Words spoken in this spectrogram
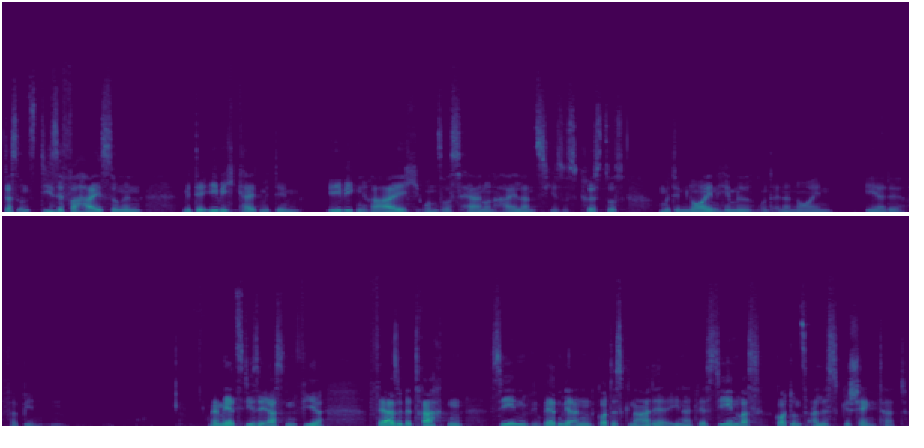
dass uns diese Verheißungen mit der Ewigkeit, mit dem ewigen Reich unseres Herrn und Heilands Jesus Christus und mit dem neuen Himmel und einer neuen Erde verbinden. Wenn wir jetzt diese ersten vier Verse betrachten, sehen, werden wir an Gottes Gnade erinnert. Wir sehen, was Gott uns alles geschenkt hat.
